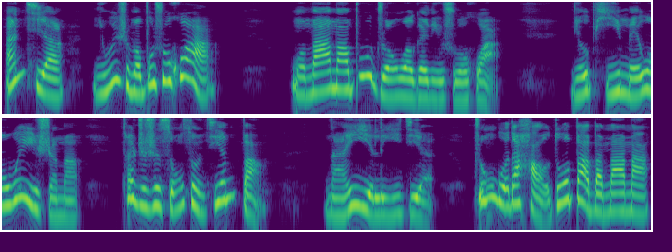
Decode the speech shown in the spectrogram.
安琪儿，你为什么不说话？我妈妈不准我跟你说话。牛皮没问为什么，他只是耸耸肩膀，难以理解。中国的好多爸爸妈妈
